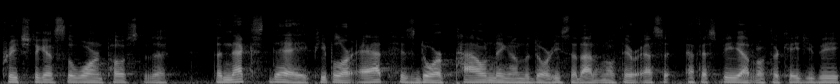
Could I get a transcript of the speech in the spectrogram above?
preached against the war and posted it. The next day, people are at his door pounding on the door. He said, I don't know if they were FSB, I don't know if they're KGB,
